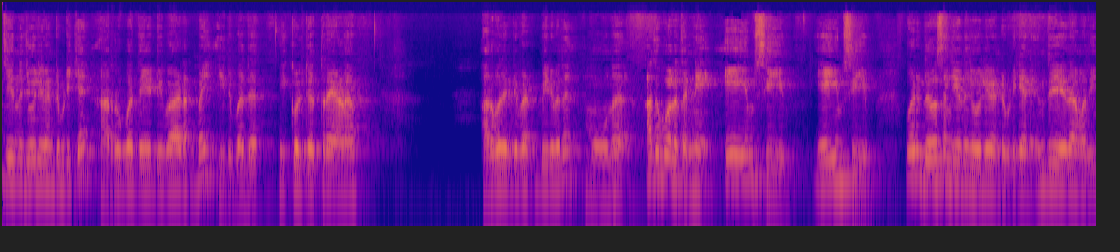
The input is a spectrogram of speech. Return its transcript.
ചെയ്യുന്ന ജോലി കണ്ടുപിടിക്കാൻ അറുപത് ഡിവൈഡഡ് ബൈ ഇരുപത് ഈക്വൽ ടു എത്രയാണ്? അറുപത് ഡിവൈഡ് ബൈ ഇരുപത് മൂന്ന്. അതുപോലെ തന്നെ എയും സിയും എയും സിയും ഒരു ദിവസം ചെയ്യുന്ന ജോലി കണ്ടുപിടിക്കാൻ എന്ത് ചെയ്താൽ മതി?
